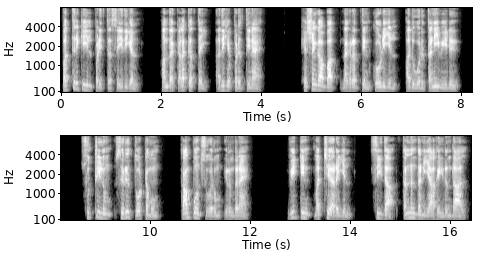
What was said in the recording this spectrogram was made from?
பத்திரிகையில் படித்த செய்திகள் அந்த கலக்கத்தை அதிகப்படுத்தின. ஹெஷங்காபாத் நகரத்தின் கோடியில் அது ஒரு தனி வீடு. சுற்றிலும் சிறு தோட்டமும் காம்பவுண்ட் சுவரும் இருந்தன. வீட்டின் மச்சு அறையில் சீதா தன்னந்தனியாக இருந்தால்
